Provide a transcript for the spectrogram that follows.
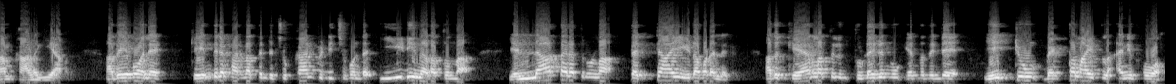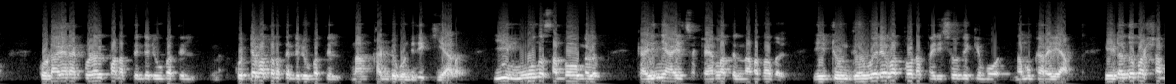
നാം കാണുകയാണ്. അതേപോലെ കേന്ദ്ര ഭരണത്തിന്റെ ചുക്കാൻ പിടിച്ചുകൊണ്ട് ഇ ഡി നടത്തുന്ന എല്ലാ തരത്തിലുള്ള തെറ്റായ ഇടപെടലുകൾ അത് കേരളത്തിലും തുടരുന്നു എന്നതിന്റെ ഏറ്റവും വ്യക്തമായിട്ടുള്ള അനുഭവം കുടകര കുഴൽപ്പണത്തിന്റെ രൂപത്തിൽ കുറ്റപത്രത്തിന്റെ രൂപത്തിൽ നാം കണ്ടുകൊണ്ടിരിക്കുകയാണ്. ഈ മൂന്ന് സംഭവങ്ങളും കഴിഞ്ഞ ആഴ്ച കേരളത്തിൽ നടന്നത് ഏറ്റവും ഗൗരവത്തോടെ പരിശോധിക്കുമ്പോൾ നമുക്കറിയാം. ഇടതുപക്ഷം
